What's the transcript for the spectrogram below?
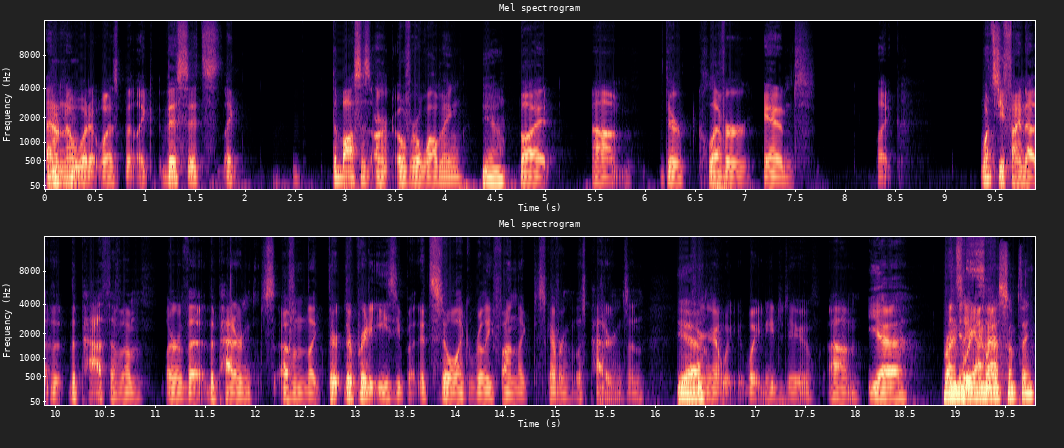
I don't know what it was, but like this, it's like the bosses aren't overwhelming, Yeah. but um, they're clever and like once you find out the, the path of them or the the patterns of them, like they're they're pretty easy, but it's still like really fun, like discovering those patterns and Yeah. figuring out what you, what you need to do. Um, Yeah. Brian, so, were you yeah, gonna ask something?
